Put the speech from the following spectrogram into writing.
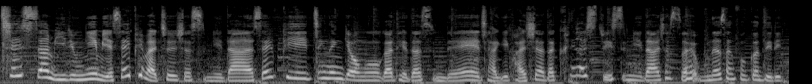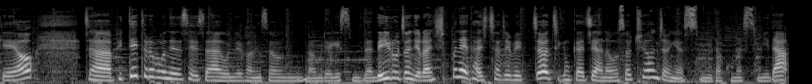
7326님, 예, 셀피 맞춰주셨습니다. 셀피 찍는 경우가 대다수인데 자기 과시하다 큰일 날 수도 있습니다. 하셨어요. 문화상품권 드릴게요. 자, 빅데이터로 보는 세상 오늘 방송 마무리하겠습니다. 내일 오전 11시 10분에 다시 찾아뵙죠. 지금까지 아나운서 최원정이었습니다. 고맙습니다.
